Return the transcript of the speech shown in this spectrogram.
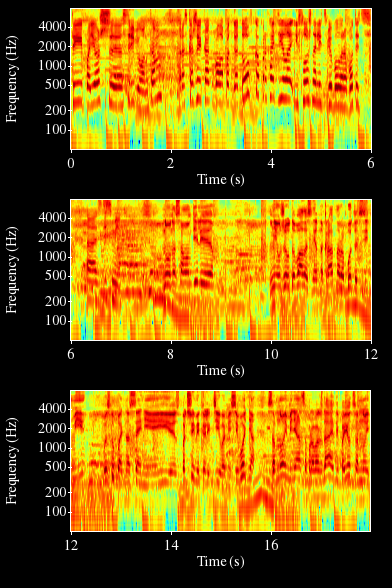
ты поешь э, с ребенком. Расскажи, как была подготовка проходила и сложно ли тебе было работать э, с детьми? Ну, на самом деле, мне уже удавалось неоднократно работать с детьми, выступать на сцене и с большими коллективами. Сегодня со мной меня сопровождает и поет со мной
